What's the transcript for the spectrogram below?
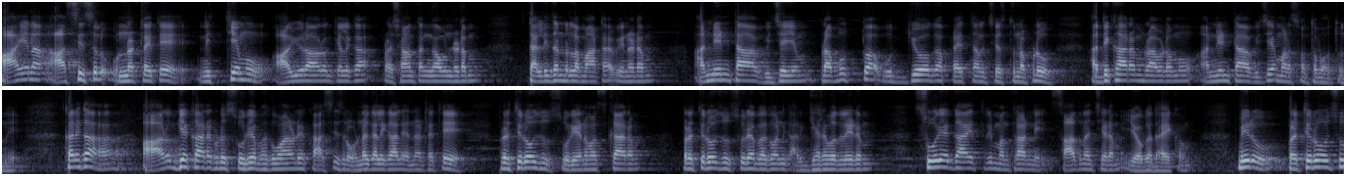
ఆయన ఆశీస్సులు ఉన్నట్లయితే నిత్యము ఆయురారోగ్యాలుగా ప్రశాంతంగా ఉండడం తల్లిదండ్రుల మాట వినడం అన్నింటా విజయం ప్రభుత్వ ఉద్యోగ ప్రయత్నాలు చేస్తున్నప్పుడు అధికారం రావడము అన్నింటా విజయం మన సొంతమవుతుంది. కనుక ఆరోగ్యకారకుడు సూర్య భగవానుడి యొక్క ఆశీస్సులు ఉండగలగాలి అన్నట్లయితే ప్రతిరోజు సూర్య నమస్కారం ప్రతిరోజు సూర్యభగవానికి అర్ఘ్యాన్ని వదిలేయడం సూర్య గాయత్రి మంత్రాన్ని సాధన చేయడం యోగదాయకం. మీరు ప్రతిరోజు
